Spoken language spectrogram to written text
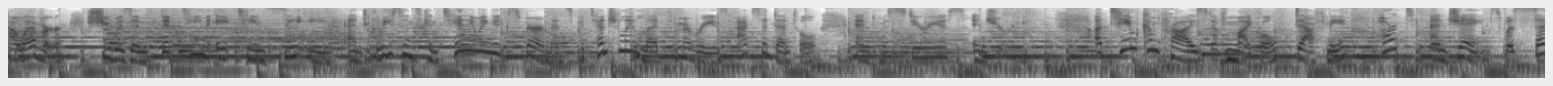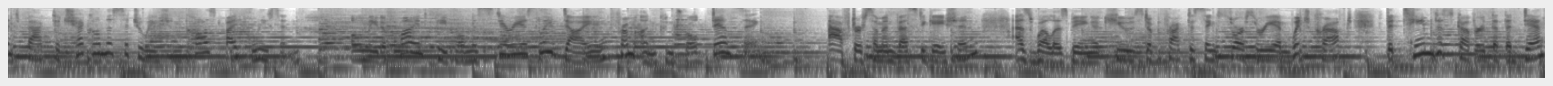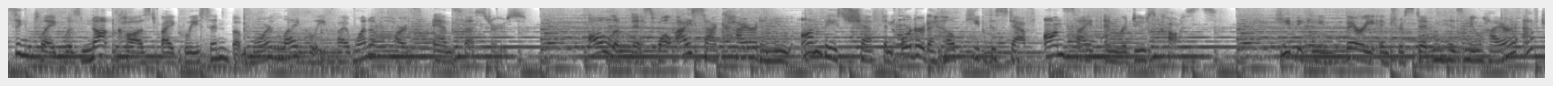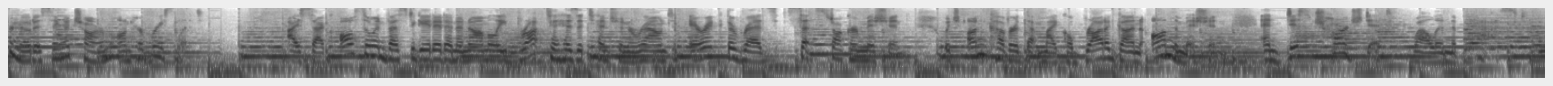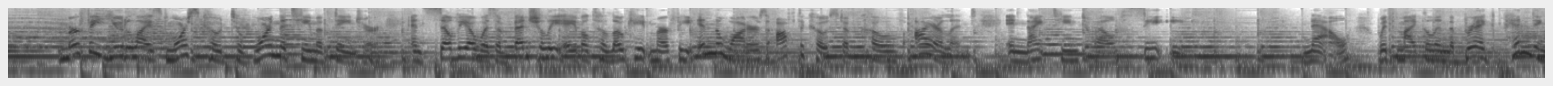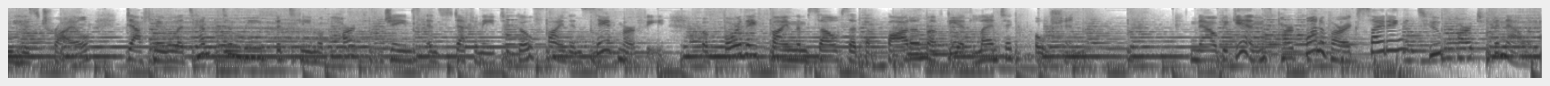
However, she was in 1518 CE, and Gleason's continuing experiments potentially led to Marie's accidental and mysterious injury. A team comprised of Michael, Daphne, Hart, and James was sent back to check on the situation caused by Gleason, only to find people mysteriously dying from uncontrolled dancing. After some investigation, as well as being accused of practicing sorcery and witchcraft, the team discovered that the dancing plague was not caused by Gleason, but more likely by one of Hart's ancestors. All of this while Isaac hired a new on base chef in order to help keep the staff on site and reduce costs. He became very interested in his new hire after noticing a charm on her bracelet. Isaac also investigated an anomaly brought to his attention around Eric the Red's Set Stalker mission, which uncovered that Michael brought a gun on the mission and discharged it while in the past. Murphy utilized Morse code to warn the team of danger, and Sylvia was eventually able to locate Murphy in the waters off the coast of Cobh, Ireland in 1912 CE. Now, with Michael in the brig pending his trial, Daphne will attempt to lead the team of Hart, James, and Stephanie to go find and save Murphy before they find themselves at the bottom of the Atlantic Ocean. Now begins part one of our exciting two part finale.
